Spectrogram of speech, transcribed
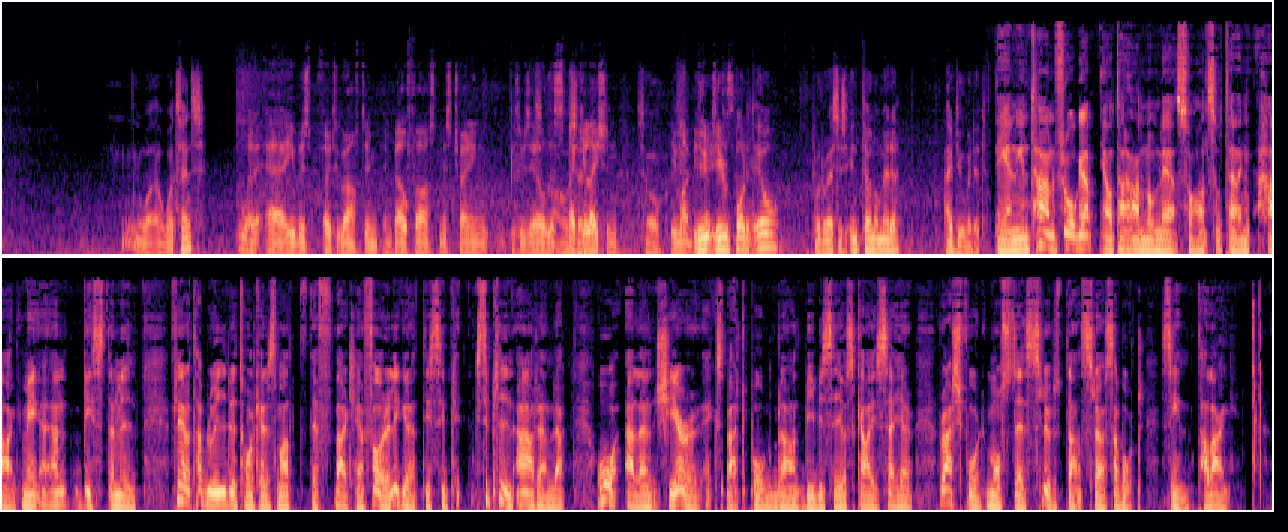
What, what sense? Well, uh, he was photographed in, in Belfast, missed training because he was ill. There's Oh, so- speculation So he might be. he, he reported ill. For the rest is internal matter. I do with it. Det är en intern fråga, jag tar hand om det, sa alltså Ten Hag med en bister min. Flera tabloider tolkar det som att det verkligen föreligger ett disciplin disciplinärende. Och Alan Shearer, expert på bland annat BBC och Sky, säger Rashford måste sluta slösa bort sin talang.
